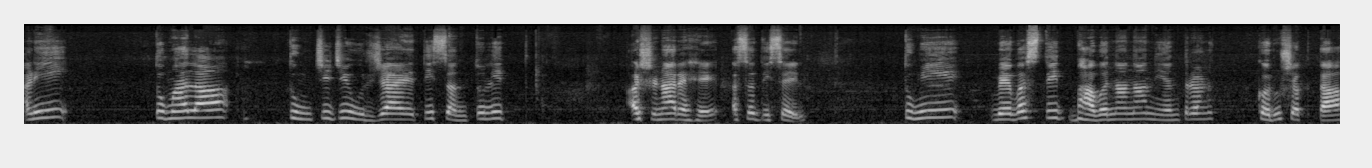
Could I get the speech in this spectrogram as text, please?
आणि तुम्हाला तुमची जी ऊर्जा आहे ती संतुलित असणार आहे असं दिसेल. तुम्ही व्यवस्थित भावनांना नियंत्रण करू शकता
